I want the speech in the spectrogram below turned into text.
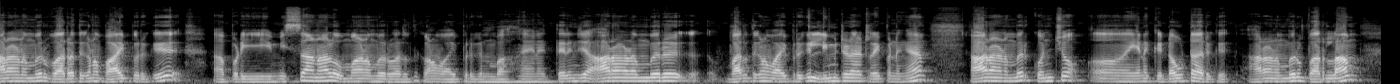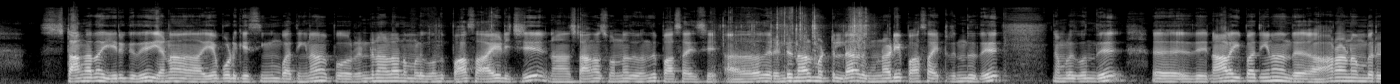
ஆறாம் நம்பர் வர்றதுக்கான வாய்ப்பு இருக்குது அப்படி மிஸ் ஆனால் ஒன்பதாம் நம்பர் வர்றதுக்கான வாய்ப்பு இருக்குன்பா எனக்கு தெரிஞ்சு ஆறாம் நம்பர் வர்றதுக்கான வாய்ப்பு இருக்குது லிமிட்டடாக ட்ரை பண்ணுங்கள் ஆறாம் நம்பர் கொஞ்சம் எனக்கு டவுட்டாக இருக்குது ஆறாம் நம்பர் வரலாம். ஸ்ட்ராங்காக தான் இருக்குது. ஏன்னா ஏ போர்டு கேசிங்கும் பார்த்தீங்கன்னா இப்போது ரெண்டு நாளாக நம்மளுக்கு வந்து பாஸ் ஆகிடுச்சு நான் ஸ்ட்ராங்காக சொன்னது வந்து பாஸ் ஆகிடுச்சு அதாவது ரெண்டு நாள் மட்டும் இல்லை அதுக்கு முன்னாடியே பாஸ் ஆகிட்டு இருந்தது. நம்மளுக்கு வந்து இது நாளைக்கு பார்த்தீங்கன்னா அந்த ஆறாம் நம்பர்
